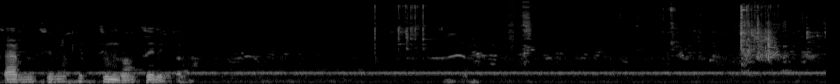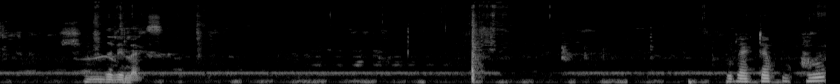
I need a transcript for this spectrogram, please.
তার ভিতরে কৃত্রিমভাবে তৈরি করা। সুন্দরই লাগছে। পুরো একটা পুকুর।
